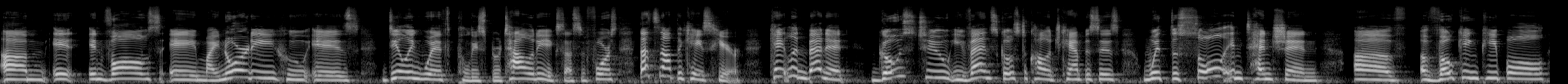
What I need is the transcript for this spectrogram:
um, it involves a minority who is dealing with police brutality, excessive force. That's not the case here. Kaitlin Bennett goes to events, goes to college campuses with the sole intention of evoking people,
